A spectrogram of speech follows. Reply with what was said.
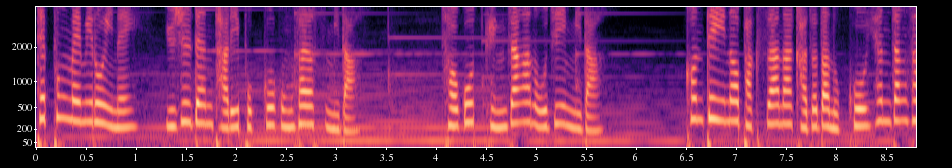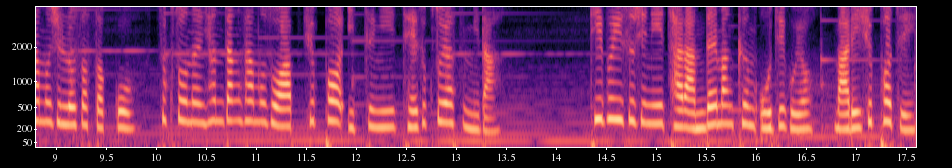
태풍 매미로 인해 유실된 다리 복구 공사였습니다. 저곳 굉장한 오지입니다. 컨테이너 박스 하나 가져다 놓고 현장 사무실로 썼었고 숙소는 현장 사무소 앞 슈퍼 2층이 제 숙소였습니다. TV 수신이 잘 안 될 만큼 오지고요. 말이 슈퍼지.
